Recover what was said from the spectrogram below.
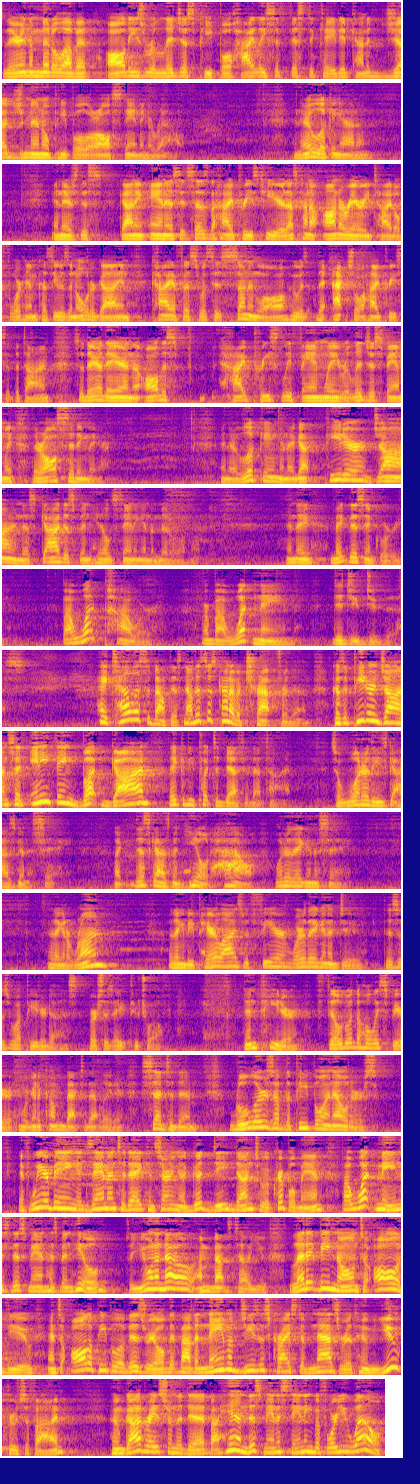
So they're in the middle of it. All these religious people, highly sophisticated, kind of judgmental people, are all standing around. And they're looking at him. And there's this guy named Annas. It says the high priest here. That's kind of honorary title for him because he was an older guy, and Caiaphas was his son-in-law, who was the actual high priest at the time. So they're there, and the, all this high priestly family, religious family, they're all sitting there. And they're looking, and they got Peter, John, and this guy that's been healed standing in the middle of them. And they make this inquiry By what power or by what name did you do this? Hey, tell us about this. Now, this is kind of a trap for them. Because if Peter and John said anything but God, they could be put to death at that time. So, what are these guys going to say? Like, this guy's been healed. How? What are they going to say? Are they going to run? Are they going to be paralyzed with fear? What are they going to do? This is what Peter does. Verses 8 through 12. Then Peter, filled with the Holy Spirit, and we're going to come back to that later, said to them, Rulers of the people and elders, if we are being examined today concerning a good deed done to a crippled man, by what means this man has been healed, so you want to know? I'm about to tell you. Let it be known to all of you and to all the people of Israel that by the name of Jesus Christ of Nazareth, whom you crucified, whom God raised from the dead, by him this man is standing before you well.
